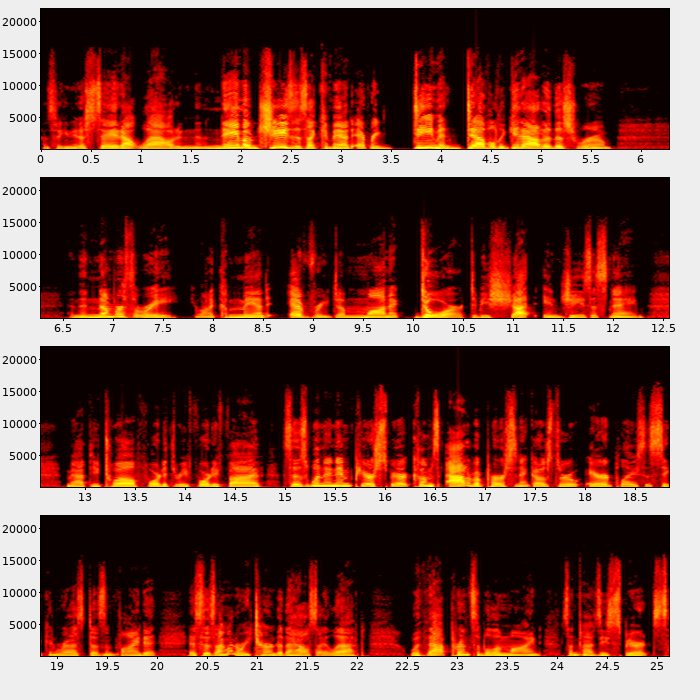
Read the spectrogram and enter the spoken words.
And so you need to say it out loud. And in the name of Jesus, I command every demon, devil to get out of this room. And then number three, you want to command every demonic door to be shut in Jesus' name. Matthew 12, 43, 45 says, When an impure spirit comes out of a person, it goes through arid places, seeking rest, doesn't find it. It says, I'm going to return to the house I left. With that principle in mind, sometimes these spirits,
